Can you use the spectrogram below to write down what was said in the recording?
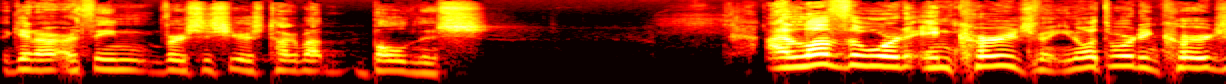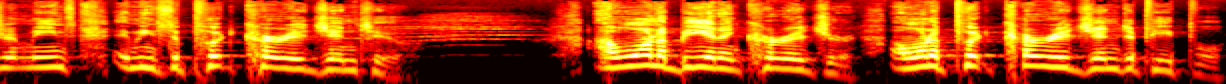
Again, our, our theme verses here is talk about boldness. I love the word encouragement. You know what the word encouragement means? It means to put courage into. I want to be an encourager. I want to put courage into people.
